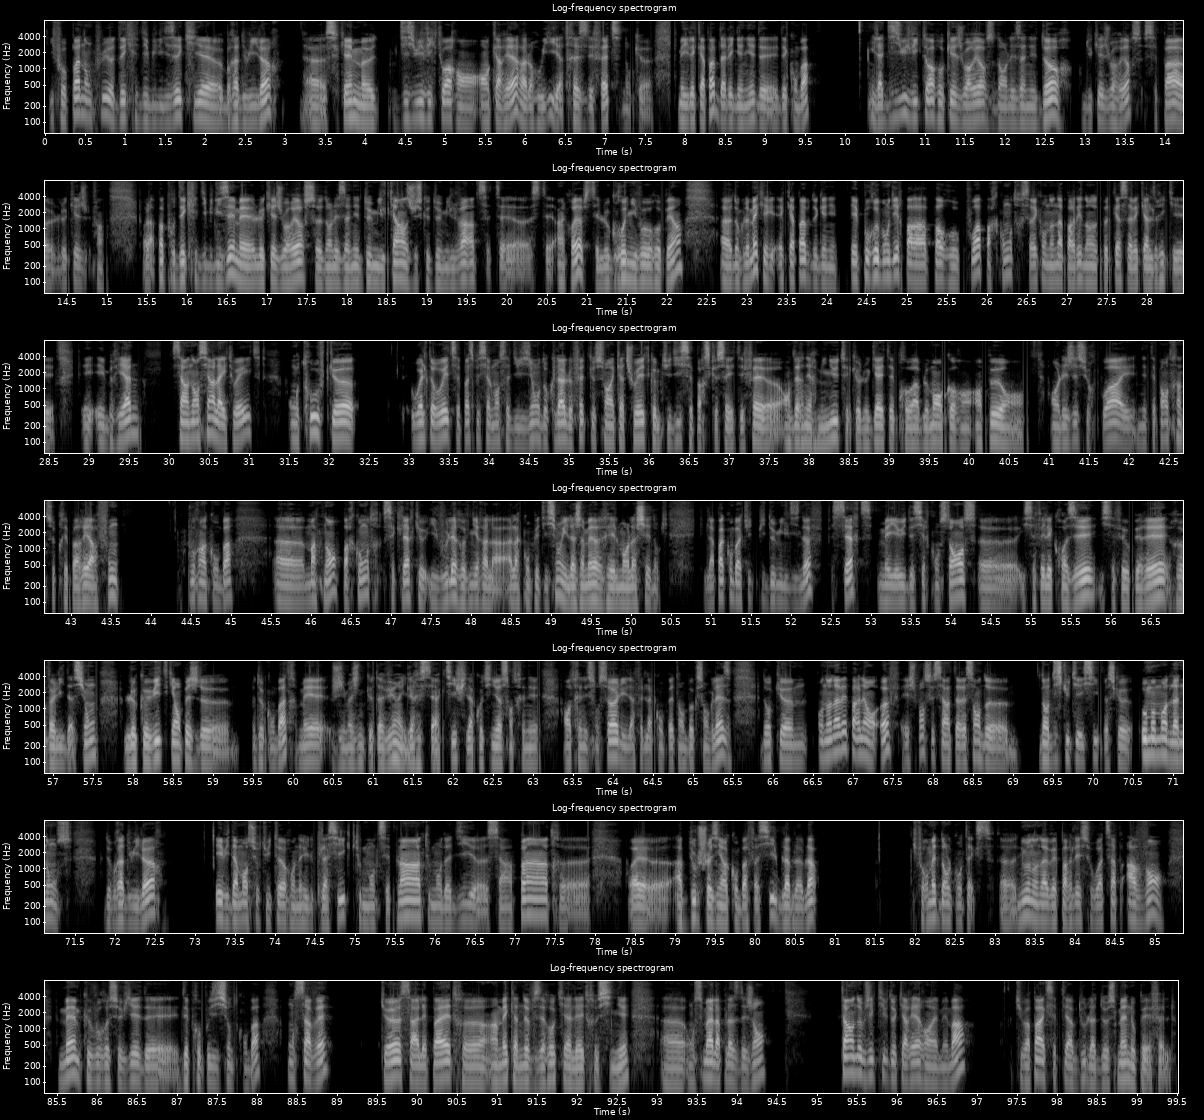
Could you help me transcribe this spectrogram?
il faut pas non plus euh, décrédibiliser qui est euh, Brad Wheeler. C'est quand même 18 victoires en, carrière. Alors oui, il y a 13 défaites, donc, mais il est capable d'aller gagner des combats. Il a 18 victoires au Cage Warriors dans les années d'or du Cage Warriors. C'est pas euh, le Cage, enfin, voilà, pas pour décrédibiliser, mais le Cage Warriors euh, dans les années 2015 jusqu'à 2020, c'était, euh, incroyable. C'était le gros niveau européen. donc le mec est, capable de gagner. Et pour rebondir par rapport au poids, par contre, c'est vrai qu'on en a parlé dans notre podcast avec Aldric et Brian. C'est un ancien lightweight. On trouve que welterweight, c'est pas spécialement sa division. Donc là, le fait que ce soit un catchweight, comme tu dis, c'est parce que ça a été fait euh, en dernière minute et que le gars était probablement encore un peu en, léger surpoids et n'était pas en train de se préparer à fond pour un combat. Euh, maintenant, par contre, c'est clair qu'il voulait revenir à la, compétition. Il n'a jamais réellement lâché. Donc, il n'a pas combattu depuis 2019, certes, mais il y a eu des circonstances. Euh, il s'est fait les croiser, il s'est fait opérer, revalidation, le Covid qui empêche de, combattre. Mais j'imagine que tu as vu, hein, il est resté actif, il a continué à s'entraîner, à entraîner son sol, il a fait de la compète en boxe anglaise. Donc, euh, on en avait parlé en off et je pense que c'est intéressant d'en discuter ici parce qu'au moment de l'annonce de Brad Wheeler, Évidemment, sur Twitter, on a eu le classique. Tout le monde s'est plaint. Tout le monde a dit c'est un peintre. ouais, Abdul choisit un combat facile, blablabla. Il faut remettre dans le contexte. nous, on en avait parlé sur WhatsApp avant même que vous receviez des, propositions de combat. On savait que ça allait pas être un mec à 9-0 qui allait être signé. on se met à la place des gens. tu as un objectif de carrière en MMA, tu vas pas accepter Abdul à deux semaines au PFL.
